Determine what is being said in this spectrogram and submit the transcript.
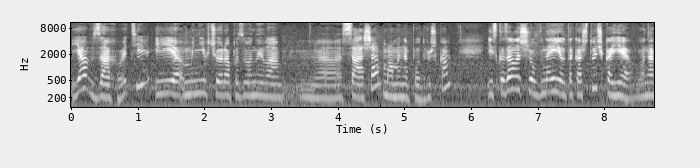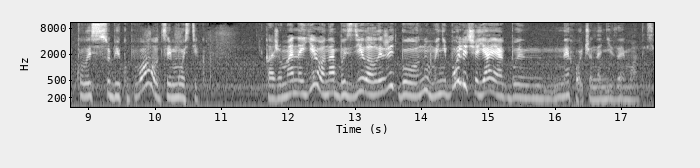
Я в захваті, і мені вчора позвонила е, Саша, мамина подружка, і сказала, що в неї така штучка є. Вона колись собі купувала цей мостик. Каже, у мене є, вона без діла лежить, бо ну, мені боляче, я якби не хочу на ній займатися.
